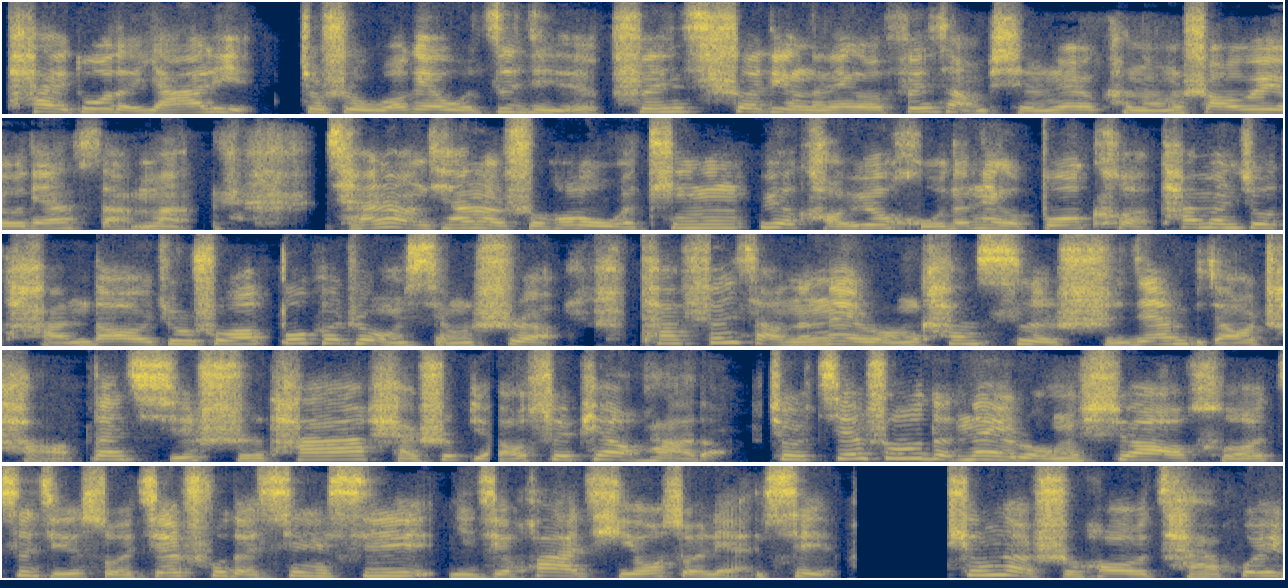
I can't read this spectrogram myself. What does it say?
太多的压力，就是我给我自己分设定的那个分享频率可能稍微有点散漫。前两天的时候，我听越考越糊的那个播客，他们就谈到，就是说播客这种形式，它分享的内容看似时间比较长，但其实它还是比较碎片化的，就接收的内容需要和自己所接触的信息以及话题有所联系，听的时候才会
